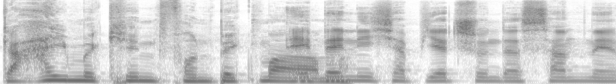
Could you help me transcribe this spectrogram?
geheime Kind von Big Mom. Ey, Benny, ich habe jetzt schon das Thumbnail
